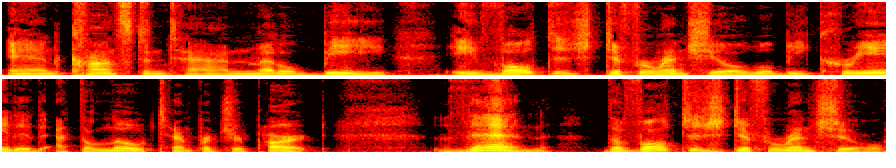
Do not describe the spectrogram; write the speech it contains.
and constantan, metal B, a voltage differential will be created at the low temperature part. Then, the voltage differential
